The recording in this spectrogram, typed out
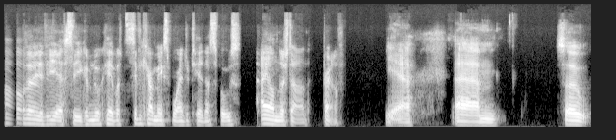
probably the VSC come okay, but safety car makes more entertaining, I suppose. I understand. Fair enough. Yeah. Um so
